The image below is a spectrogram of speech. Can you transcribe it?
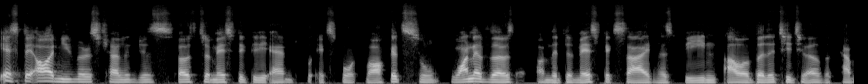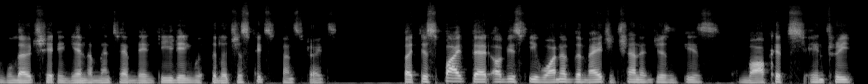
Yes, there are numerous challenges, both domestically and for export markets. So, one of those on the domestic side has been our ability to overcome the load shedding element and then dealing with the logistics constraints. But despite that, obviously, one of the major challenges is market entry.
